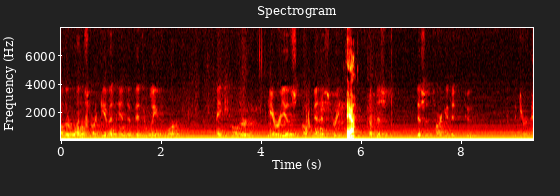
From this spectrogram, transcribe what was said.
other ones are given individually for maybe other areas of ministry. Yeah. But this is, this is targeted to the church.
